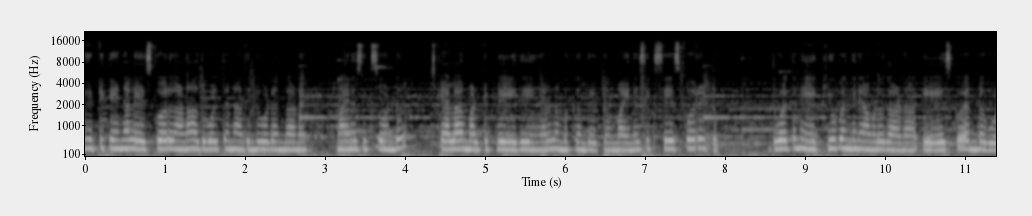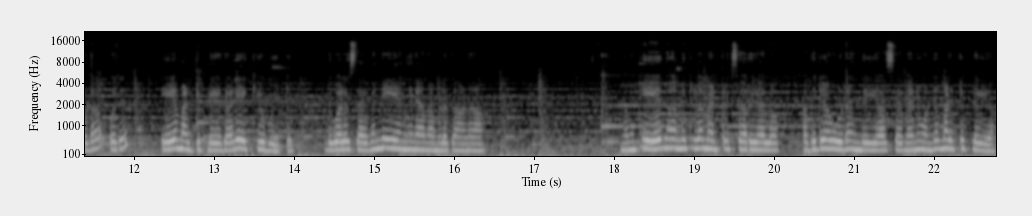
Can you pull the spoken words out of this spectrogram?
കിട്ടിക്കഴിഞ്ഞാൽ എ സ്ക്വയർ കാണാം. അതുപോലെ തന്നെ അതിന്റെ കൂടെ എന്താണ്? മൈനസ് സിക്സ് കൊണ്ട് സ്കാലാർ മൾട്ടിപ്ലൈ ചെയ്ത് കഴിഞ്ഞാൽ നമുക്ക് എന്ത് കിട്ടും? മൈനസ് സിക്സ് എ സ്ക്വയർ കിട്ടും. അതുപോലെ തന്നെ എ ക്യൂബ് എങ്ങനെയാണ് നമ്മൾ കാണുക? എ സ്ക്വയറിന്റെ കൂടെ ഒരു എ മൾട്ടിപ്ലൈ ചെയ്താൽ എ ക്യൂബ് കിട്ടും. അതുപോലെ സെവൻ എ എങ്ങനെയാണ് നമ്മൾ കാണുക? നമുക്ക് എ എന്ന് പറഞ്ഞിട്ടുള്ള മെട്രിക്സ് അറിയാലോ? അതിന്റെ കൂടെ എന്ത് ചെയ്യുക? സെവൻ കൊണ്ട് മൾട്ടിപ്ലൈ ചെയ്യുക.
